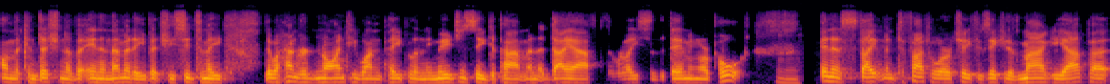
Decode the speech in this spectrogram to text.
on the condition of anonymity, but she said to me there were 191 people in the emergency department a day after the release of the damning report. Mm. In a statement, Te Whatu Chief Executive Margie Apa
